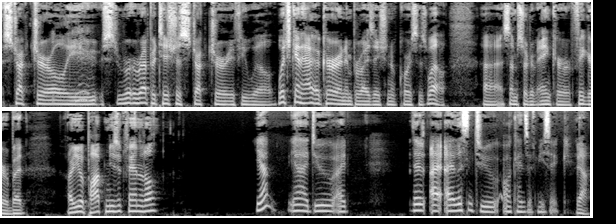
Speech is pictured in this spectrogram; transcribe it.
structurally, st- repetitious structure, if you will, which can ha- occur in improvisation, of course, as well. Uh, some sort of anchor or figure. But are you a pop music fan at all? Yeah, yeah, I do. I there's I, I listen to all kinds of music, Yeah.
